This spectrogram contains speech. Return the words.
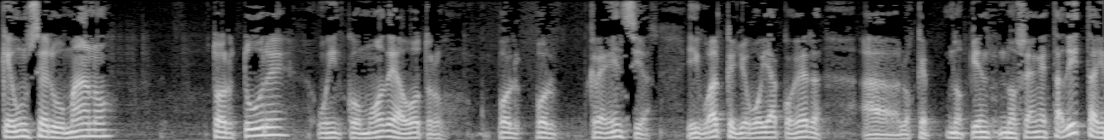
que un ser humano torture o incomode a otro por, por creencias, igual que yo voy a coger a los que no, piensan, no sean estadistas y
